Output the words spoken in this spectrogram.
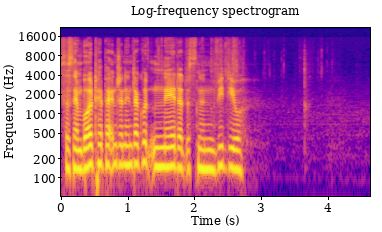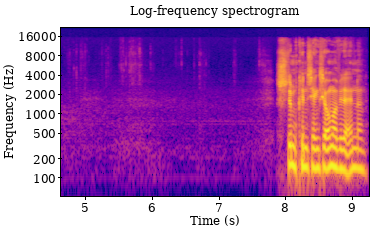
Ist das ein Wallpaper Engine Hintergrund? Nee, das ist ein Video. Stimmt, könnte ich eigentlich auch mal wieder ändern.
